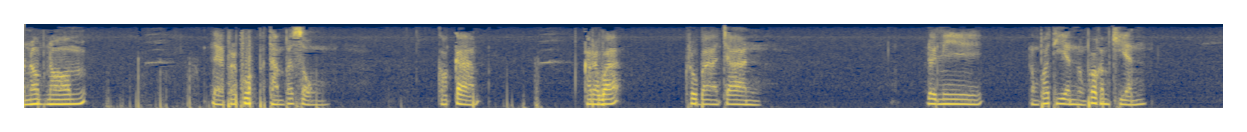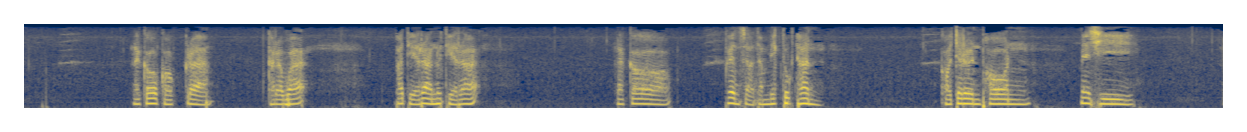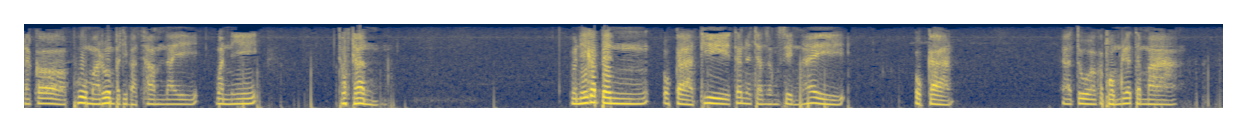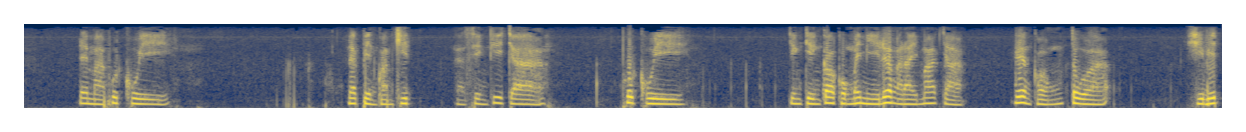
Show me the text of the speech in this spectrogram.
อนอบน้อมแด่พระพุทธธรรมพระสงฆ์ขอกราบคารวะครูบาอาจารย์ โดยมีหลวงพ่อเทียนหลวงพ่อคำเขียน และก็ขอกราบคารวะพระเถรานุเถระ และก็เพื่อนสาธมิกทุกท่าน ขอเจริญพร ม่ชี แล้วก็ผู้มาร่วมปฏิบัติธรรมในวันนี้ทุกท่าน วันนี้ก็เป็นโอกาสที่ท่านอาจารย์ทรงศิลป์ให้โอกาส ตัวกระผมเรียตมา ได้มาพูดคุย และเปลี่ยนความคิด สิ่งที่จะพูดคุย จริง ๆ ก็คงไม่มีเรื่องอะไรมากจากเรื่องของตัวชีวิต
